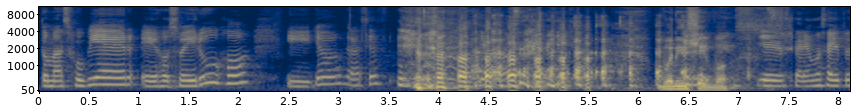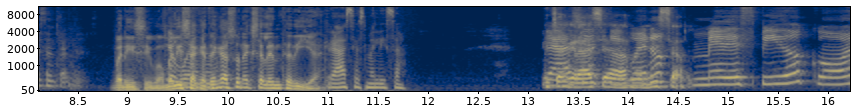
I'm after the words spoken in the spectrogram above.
Tomás Jubier, eh, Josué Irujo y yo, gracias. Buenísimo. Y estaremos ahí presentándonos. Buenísimo. Melissa, que tengas un excelente día. Gracias, Melissa. Muchas gracias. Y bueno, me despido con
